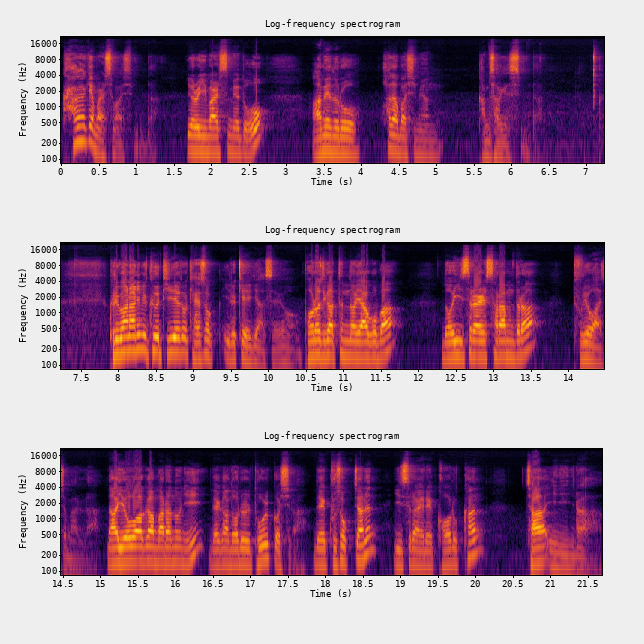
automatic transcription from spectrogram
강하게 말씀하십니다. 여러분 이 말씀에도 아멘으로 화답하시면 감사하겠습니다. 그리고 하나님이 그 뒤에도 계속 이렇게 얘기하세요. 버러지 같은 너 야고바, 너 이스라엘 사람들아 두려워하지 말라. 나 여호와가 말하노니 내가 너를 도울 것이라. 내 구속자는 이스라엘의 거룩한 자인이니라.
